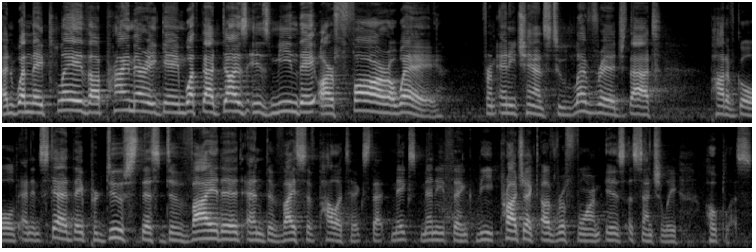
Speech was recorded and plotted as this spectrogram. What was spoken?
And when they play the primary game, what that does is mean they are far away from any chance to leverage that pot of gold, and instead they produce this divided and divisive politics that makes many think the project of reform is essentially hopeless.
